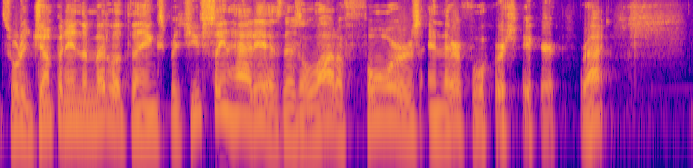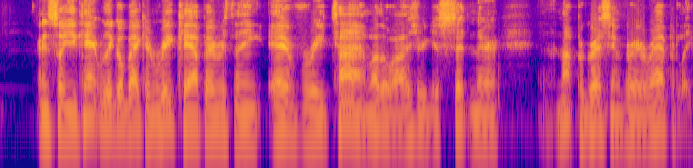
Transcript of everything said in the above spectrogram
sort of jumping in the middle of things, but you've seen how it is. There's a lot of fours and therefores here, right? And so you can't really go back and recap everything every time. Otherwise, you're just sitting there uh, not progressing very rapidly.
